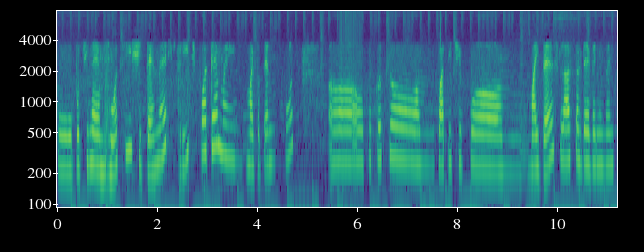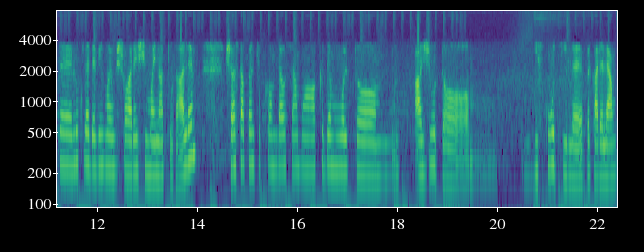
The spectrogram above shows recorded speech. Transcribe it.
cu puține emoții și temeri, frici, poate mai, mai putem spus, uh, cu cât uh, particip uh, mai des la astfel de evenimente, lucrurile devin mai ușoare și mai naturale. Și asta pentru că îmi dau seama cât de mult uh, ajută um, discuțiile pe care le am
